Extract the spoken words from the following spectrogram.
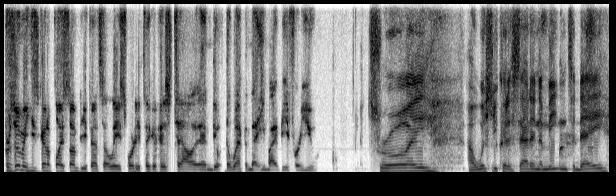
presuming he's going to play some defense at least, what do you think of his talent and the, weapon that he might be for you? Troy, I wish you could have sat in the meeting today.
